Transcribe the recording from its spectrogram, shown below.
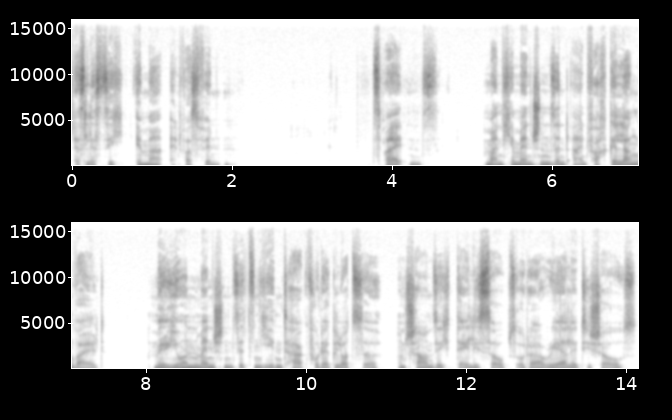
Es lässt sich immer etwas finden. Zweitens, Manche Menschen sind einfach gelangweilt. Millionen Menschen sitzen jeden Tag vor der Glotze und schauen sich Daily Soaps oder Reality Shows,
